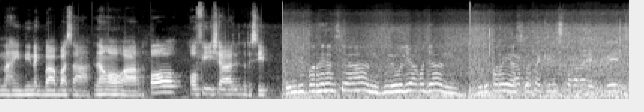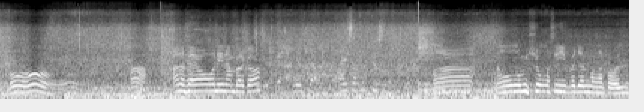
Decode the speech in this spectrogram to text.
na hindi nagbabasa ng OR o official receipt. Hindi parehas yan. Hinuli ako dyan. Hindi parehas. Dapat nag-release pa ka na April. Oo. Ah. Ano sa'yo ko kunin number ko? Wait lang. Tayo sa piso. Mga nangungumisyon kasi pa dyan mga tol.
